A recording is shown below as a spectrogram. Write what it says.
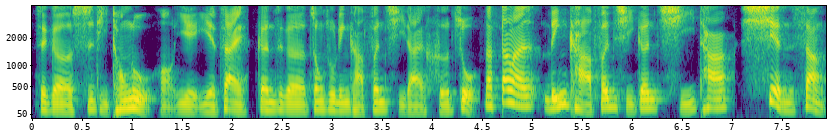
这个实体通路哦，也也在跟这个中珠零卡分期来合作。那当然，零卡分期跟其他线上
